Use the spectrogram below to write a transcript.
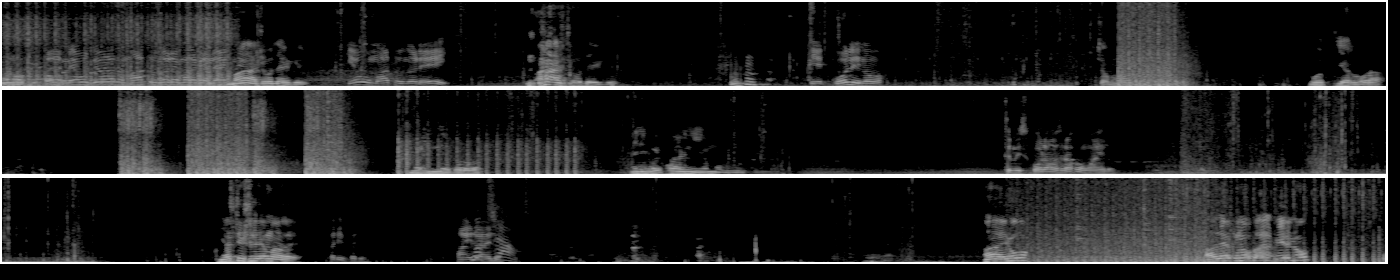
મેહુલ માથું નડે મારે કઈ માં જોડાઈ ગઈ. કેવું માથું નડે એ? માં જોડાઈ ગઈ. એક ગોલી નો. ચમો બોતિયા લોડા મહિને પડવા એની કોઈ ખાય નહીં એમ હું. તમે સ્કોડામાં રાખો રહું. ત્યાંથી સ્લેમ આવે. ફરી ફરી. અહીં લો Watch અહીં લો out! હા આવ્યો? હાલ એક નો કાલ બે નો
